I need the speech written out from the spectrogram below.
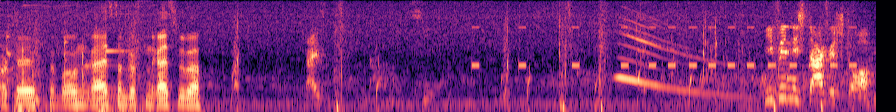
Okay, wir brauchen Reis, dann wirft den Reis rüber. Reis. Wie bin ich da gestorben?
